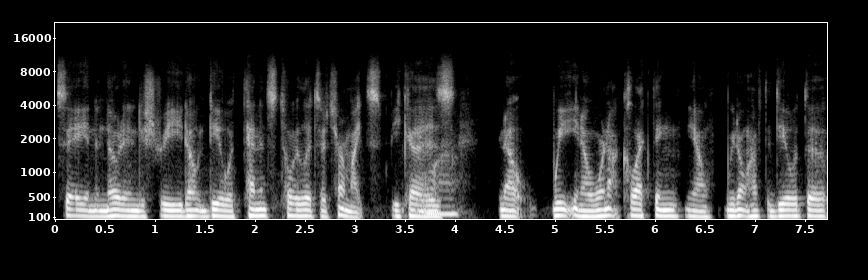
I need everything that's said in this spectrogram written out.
say in the note industry you don't deal with tenants, toilets, or termites because wow. you know we you know we're not collecting you know we don't have to deal with the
